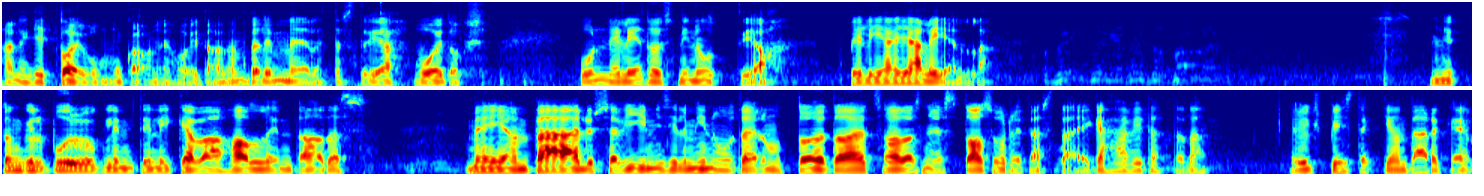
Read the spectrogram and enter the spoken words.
Ainakin toivon mukaan ne hoitaa tämän pelin meille tästä vielä voitoksi, kun 14 minuuttia peliä jäljellä. Nyt on kyllä Puruglimtin ikävää hallintaa tässä meidän päädyssä viimeisillä minuuteilla, mutta toivotaan, että saataisiin edes tasuri tästä eikä hävitä tätä. Ja yksi pistekin on tärkeä,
